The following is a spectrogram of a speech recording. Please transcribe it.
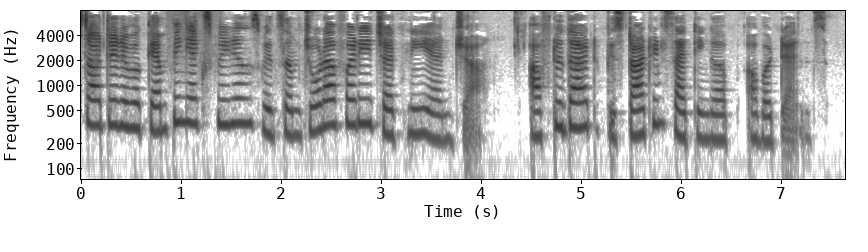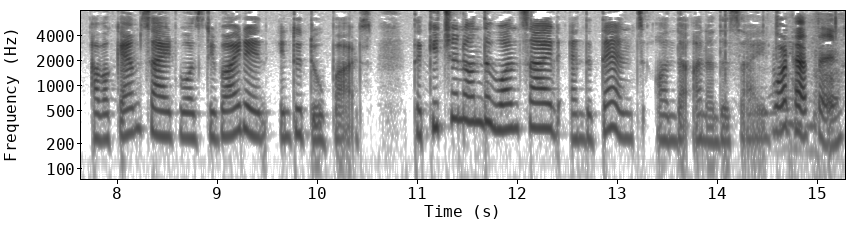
started our camping experience with some chodafari, chutney, and cha. After that, we started setting up our tents. Our campsite was divided into two parts the kitchen on the one side and the tents on the another side. What happened?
